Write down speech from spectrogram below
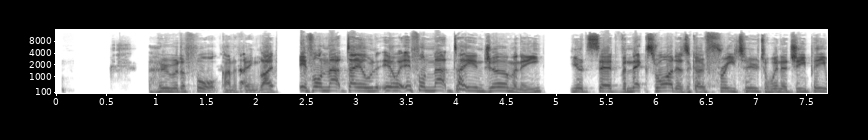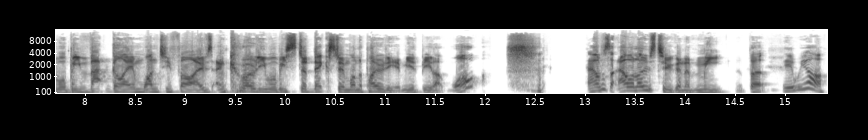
Who would have thought, kind of thing. Like if on that day, you if on that day in Germany, you had said the next rider to go three two to win a GP will be that guy in one two fives, and Cairoli will be stood next to him on a podium, you'd be like, what? How's how are those two going to meet? But here we are.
